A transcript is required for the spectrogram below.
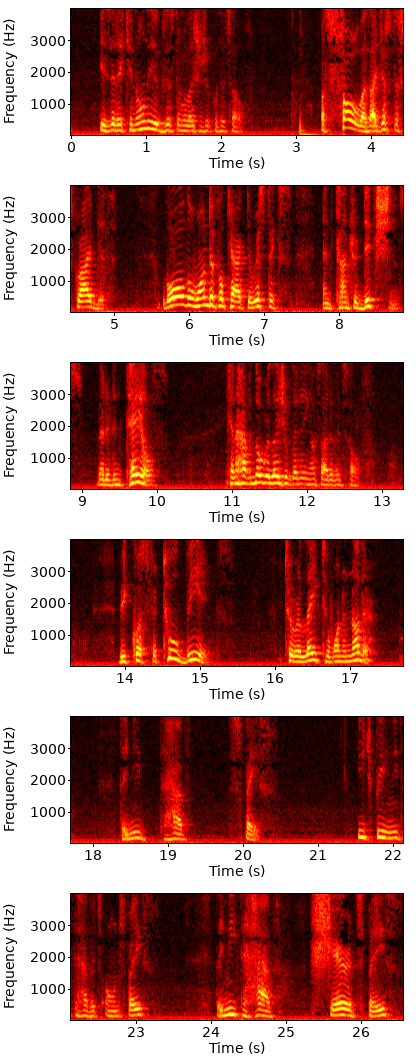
is that it can only exist in relationship with itself. A soul, as I just described it, with all the wonderful characteristics and contradictions that it entails, can have no relationship with anything outside of itself. Because for two beings to relate to one another, they need to have space. Each being needs to have its own space. They need to have shared space.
